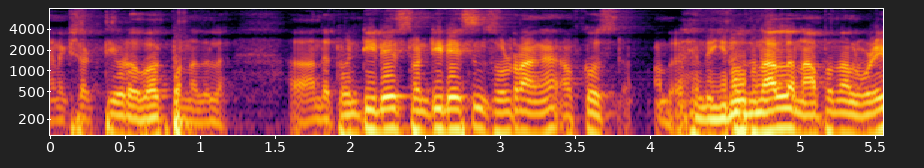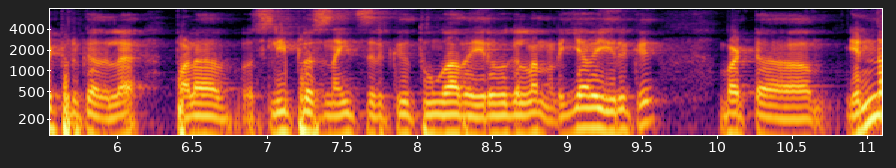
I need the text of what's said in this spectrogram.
எனக்கு சக்தியோட ஒர்க் பண்ணதில். அந்த டுவெண்ட்டி டேஸ் டுவெண்ட்டி டேஸ்னு சொல்கிறாங்க அஃப்கோர்ஸ் அந்த இந்த இருபது நாளில் நாற்பது நாள் உழைப்பு இருக்குது அதில். பல ஸ்லீப்லெஸ் நைட்ஸ் இருக்குது தூங்காத இரவுகள்லாம் நிறையாவே இருக்குது பட் என்ன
